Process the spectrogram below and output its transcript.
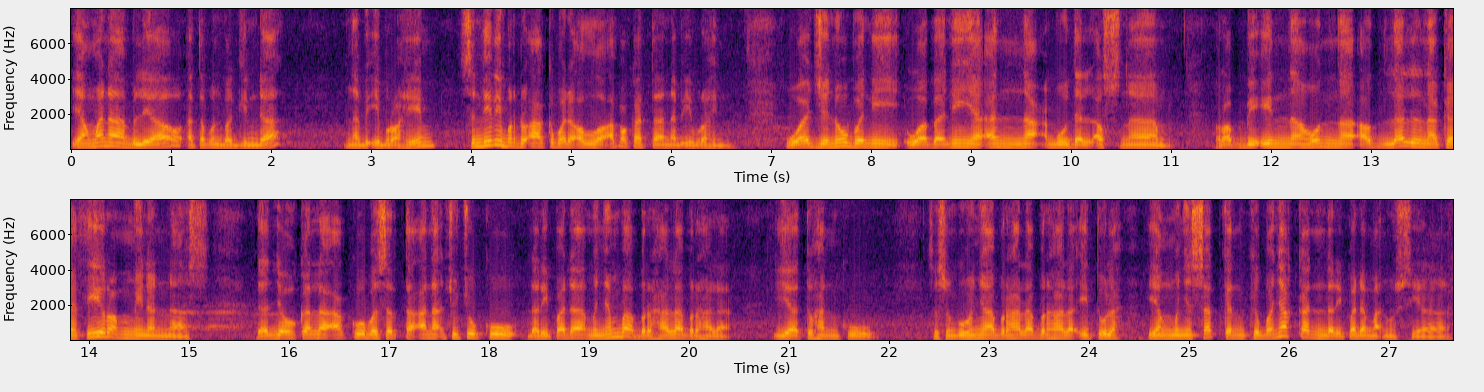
yang mana beliau ataupun baginda Nabi Ibrahim sendiri berdoa kepada Allah. Apa kata Nabi Ibrahim? Wajnubni wa baniya an na'budal asnam. Rabbi innahunna adlalna kathiran minan nas. Dan jauhkanlah aku beserta anak cucuku daripada menyembah berhala-berhala. Ya Tuhanku, Sesungguhnya berhala-berhala itulah yang menyesatkan kebanyakan daripada manusia.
